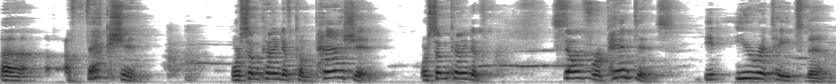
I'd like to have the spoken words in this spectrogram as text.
uh, affection or some kind of compassion or some kind of self repentance, it irritates them.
